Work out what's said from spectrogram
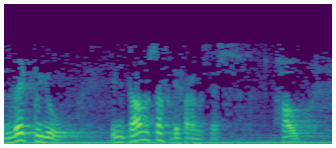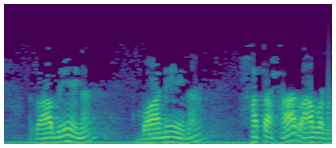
conveyed to you in terms of differences. How? Ramena, Banena, హతహ రావణ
